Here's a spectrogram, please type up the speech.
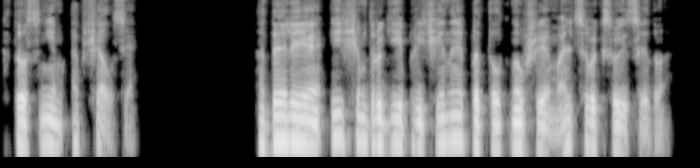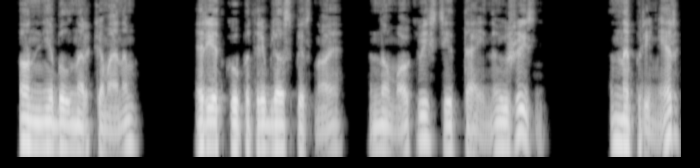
кто с ним общался. Далее ищем другие причины, подтолкнувшие Мальцева к суициду. Он не был наркоманом, редко употреблял спиртное, но мог вести тайную жизнь. Например,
